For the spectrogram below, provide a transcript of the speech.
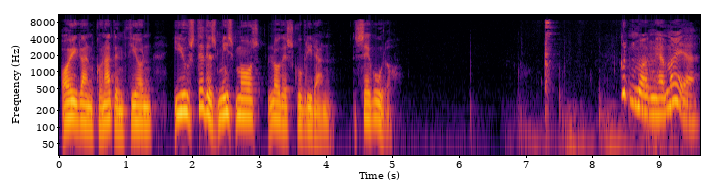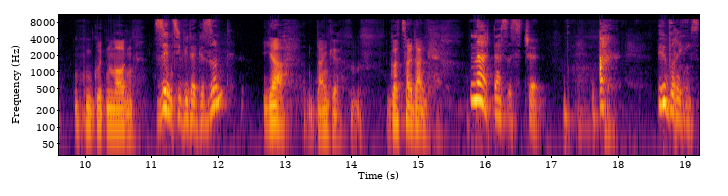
Oigan con atención y ustedes mismos lo descubrirán, seguro. Guten Morgen, Herr Meier. Guten Morgen. Sind Sie wieder gesund? Ja, danke. Gott sei Dank. Na, das ist schön. Ach, übrigens,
